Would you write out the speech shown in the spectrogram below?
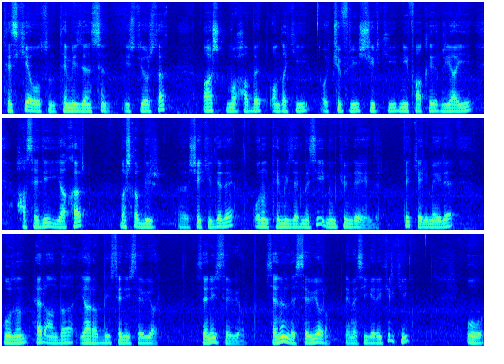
teskiye olsun, temizlensin istiyorsak, aşk, muhabbet, ondaki o küfrü, şirki, nifakı, riyayı hasedi yakar. Başka bir e, şekilde de onun temizlenmesi mümkün değildir. Tek kelimeyle kulun her anda Ya Rabbi seni seviyor. Seni seviyorum. Seninle seviyorum demesi gerekir ki o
